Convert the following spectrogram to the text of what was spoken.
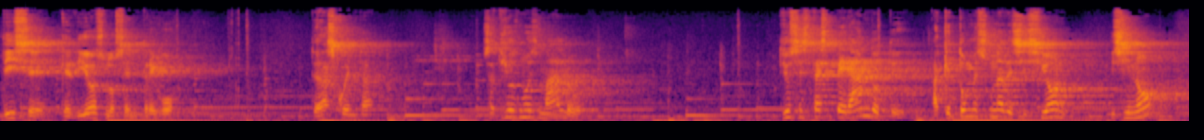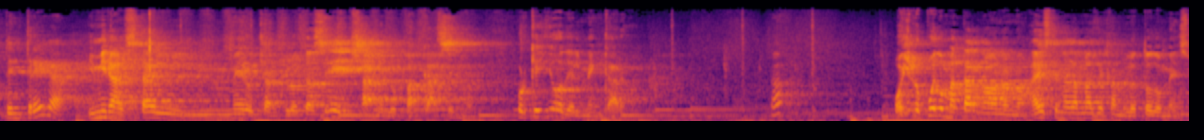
dice que Dios los entregó. ¿Te das cuenta? O sea, Dios no es malo. Dios está esperándote a que tomes una decisión. Y si no, te entrega. Y mira, está el mero chanclotas, échamelo para acá, Señor. Porque yo de él me encargo. ¿Ah? Oye, ¿lo puedo matar? No, no, no. A este nada más déjamelo todo menso.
